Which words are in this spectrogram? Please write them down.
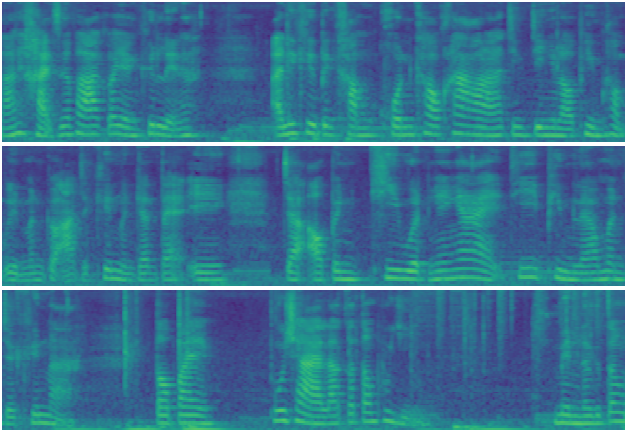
ร้านขายเสื้อผ้าก็ยังขึ้นเลยนะ อันนี้คือเป็นคำค้นคร่าวๆนะจริง ๆ เราพิมพ์คำอื่นมันก็อาจจะขึ้นเหมือนกันแต่ A จะเอาเป็นคีย์เวิร์ดง่าย ๆ ที่พิมพ์แล้วมันจะขึ้นมา ต่อไปผู้ชายแล้วก็ต้องผู้หญิงเมนแล้วก็ต้อง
